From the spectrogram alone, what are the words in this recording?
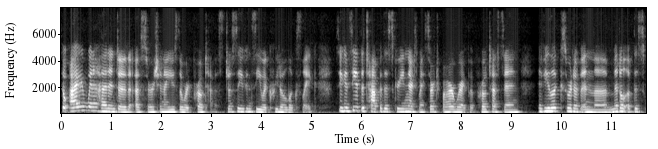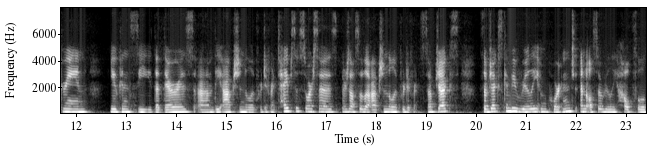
So I went ahead and did a search and I used the word protest just so you can see what Credo looks like. So you can see at the top of the screen, there's my search bar where I put protest in. If you look sort of in the middle of the screen, you can see that there is um, the option to look for different types of sources. There's also the option to look for different subjects. Subjects can be really important and also really helpful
